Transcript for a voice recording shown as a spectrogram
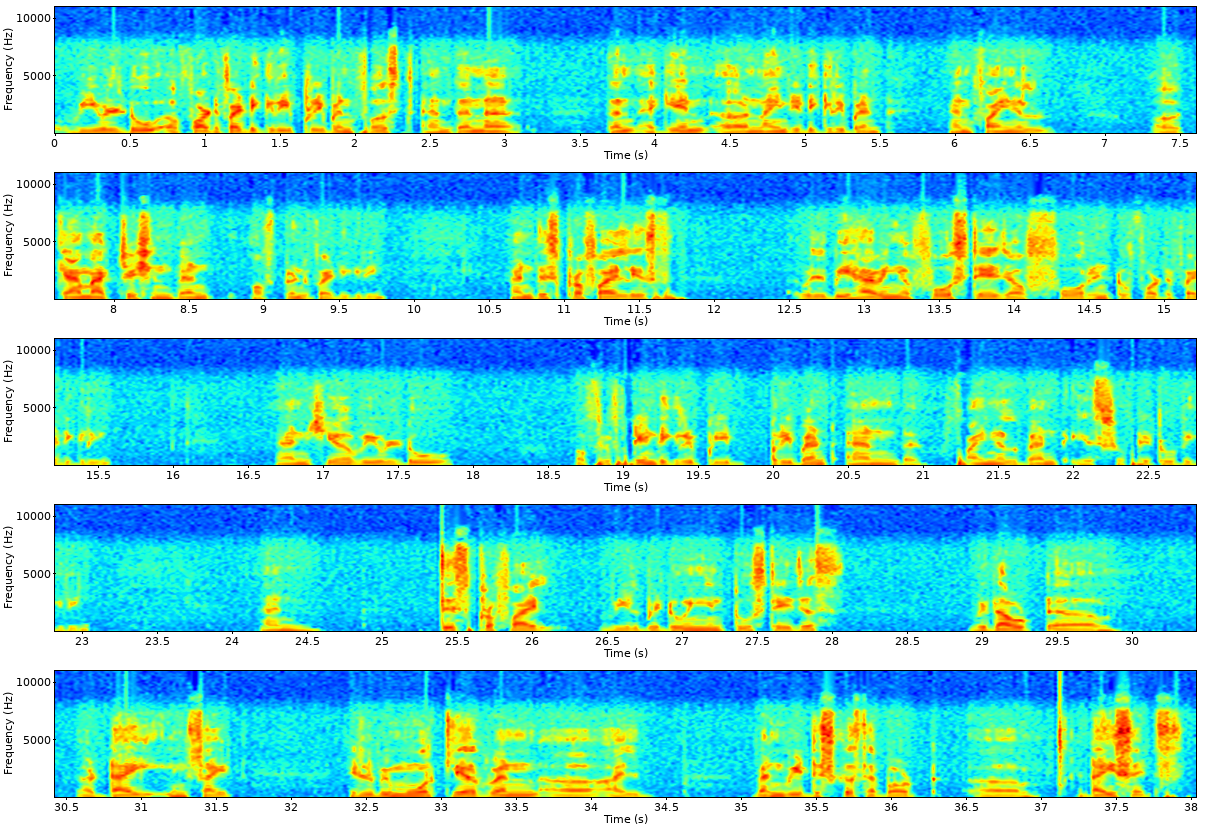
we will do a 45 degree pre-bend first and then a, then again a 90 degree bend and final uh, cam actuation bend of 25 degree. And this profile is will be having a four stage of 4 into 45 degree. And here we will do a 15 degree pre-bend and final bend is 52 degree and this profile we'll be doing in two stages without uh, a die inside. It will be more clear when uh, I'll when we discuss about uh, die sets.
